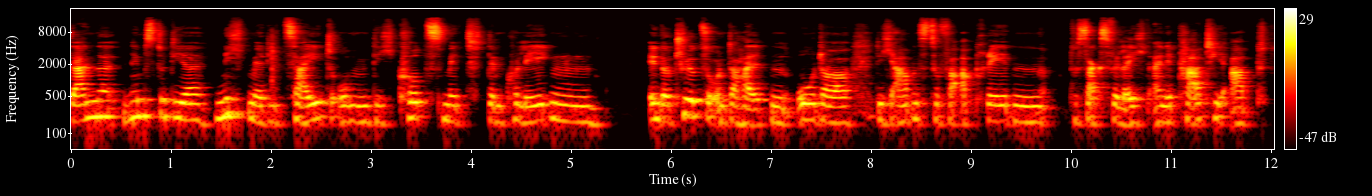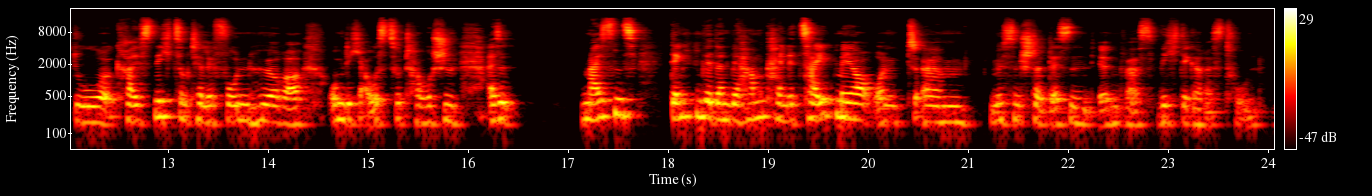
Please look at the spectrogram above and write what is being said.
dann nimmst du dir nicht mehr die Zeit, um dich kurz mit dem Kollegen in der Tür zu unterhalten oder dich abends zu verabreden. Du sagst vielleicht eine Party ab, du greifst nicht zum Telefonhörer, um dich auszutauschen. Also meistens denken wir dann, wir haben keine Zeit mehr und ähm, müssen stattdessen irgendwas Wichtigeres tun.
